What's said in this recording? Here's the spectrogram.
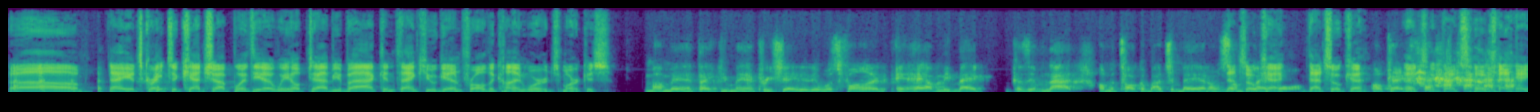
uh, hey, it's great to catch up with you. We hope to have you back, and thank you again for all the kind words, Marcus. My man, thank you, man. Appreciate it. It was fun, and have me back because if not, I'm gonna talk about you bad on that's some okay. platform. That's okay. Okay. That's, that's okay.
